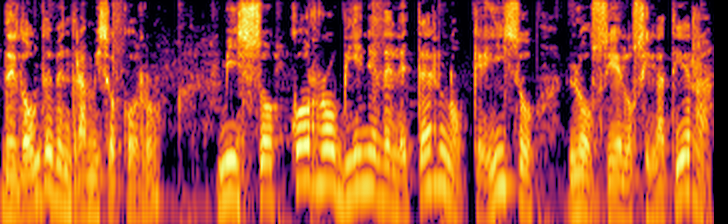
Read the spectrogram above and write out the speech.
¿De dónde vendrá mi socorro? Mi socorro viene del Eterno que hizo los cielos y la tierra.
